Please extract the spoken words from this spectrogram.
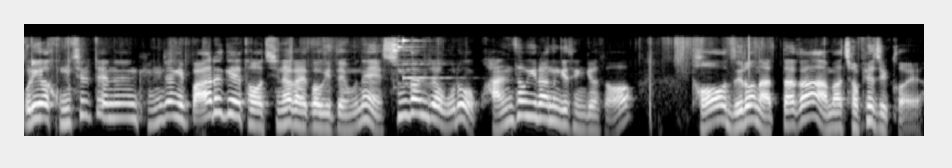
우리가 공 칠 때는 굉장히 빠르게 더 지나갈 거기 때문에 순간적으로 관성이라는 게 생겨서 더 늘어났다가 아마 접혀질 거예요.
